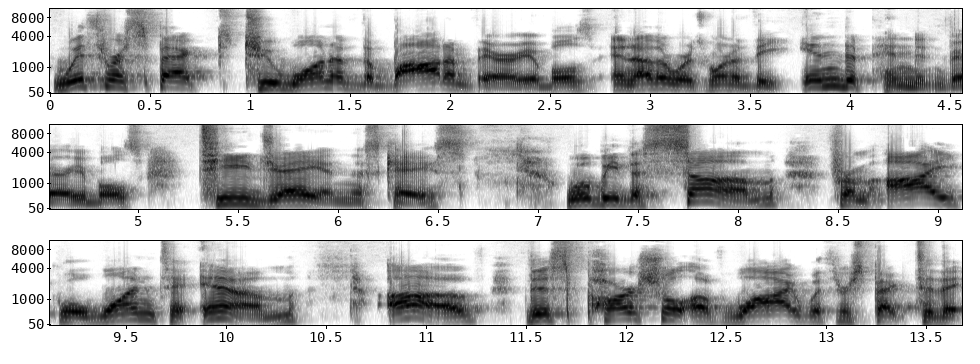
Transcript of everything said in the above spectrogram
with respect to one of the bottom variables, in other words, one of the independent variables, tj in this case, will be the sum from i equal 1 to m of this partial of y with respect to the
